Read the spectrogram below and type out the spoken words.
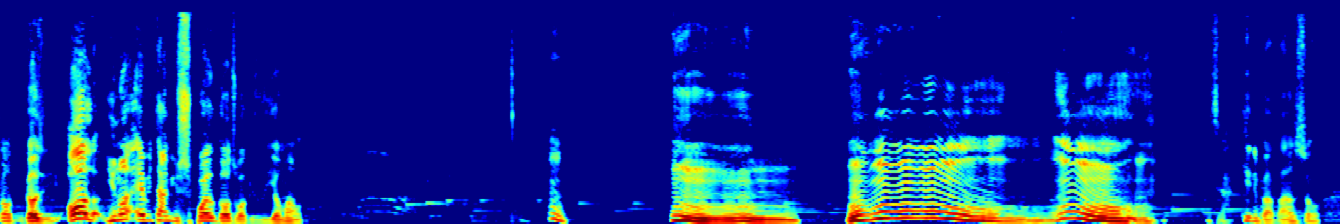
Because all, you know, every time you spoil God's work is with your mouth. Mm. Mm. Mm. Mm. Kini Baba so they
